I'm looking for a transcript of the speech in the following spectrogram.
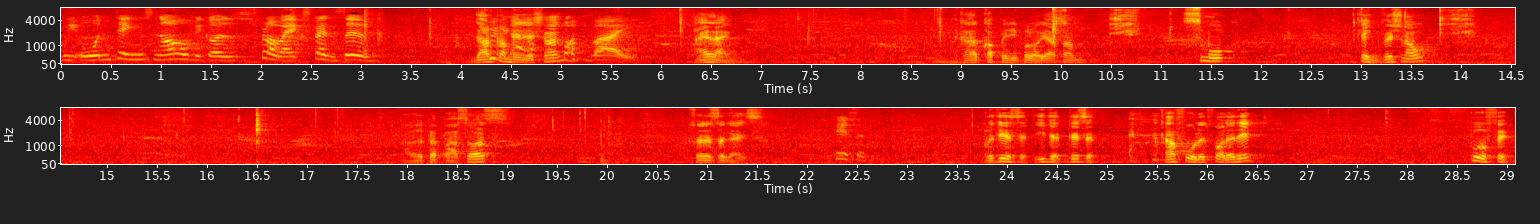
we own things now because flour expensive. That combination, Buy. I like. I'll copy the polo. You have some smoke kingfish now. A little pepper sauce. So this guys. Taste it. Well, taste it, eat it, taste it. I'll fold it for a day. Perfect.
